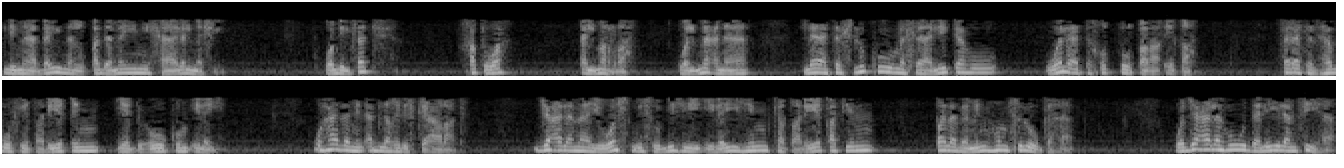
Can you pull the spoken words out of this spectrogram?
لما بين القدمين حال المشي. وبالفتح خطوة المرة والمعنى لا تسلكوا مسالكه ولا تخطوا طرائقه فلا تذهبوا في طريق يدعوكم إليه. وهذا من أبلغ الاستعارات. جعل ما يوسوس به إليهم كطريقة طلب منهم سلوكها وجعله دليلا فيها.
